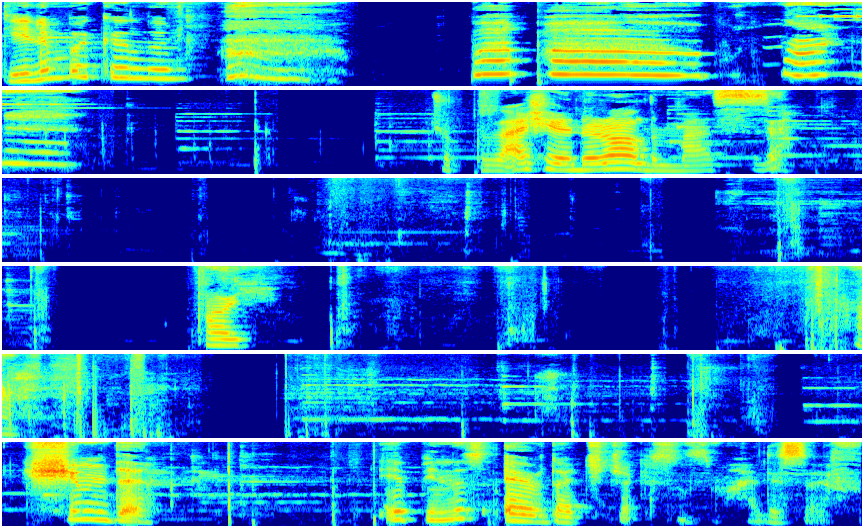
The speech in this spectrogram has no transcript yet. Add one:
Gelin bakalım. Baba bunlar ne? Çok güzel şeyler aldım ben size. Ay. Şimdi hepiniz evde açacaksınız maalesef.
